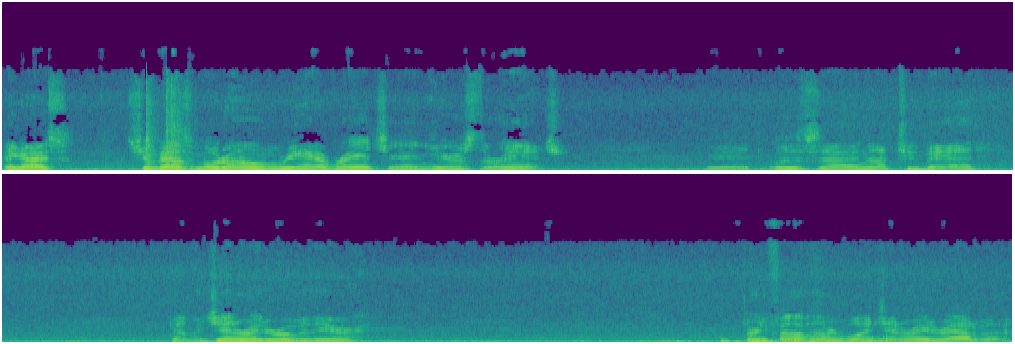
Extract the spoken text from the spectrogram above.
Hey guys, Shinbound's Motorhome Rehab Ranch, and here's the ranch. It was uh, not too bad. Got my generator over there. 3500 watt generator out of a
